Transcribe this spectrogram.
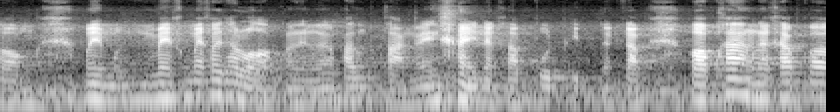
ทอง ไม่ไม่ไม่ค่อยถลอกนะครับภาษาง่ายๆนะครับ พูดผิดนะครับขอบข้างนะครับ ก็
